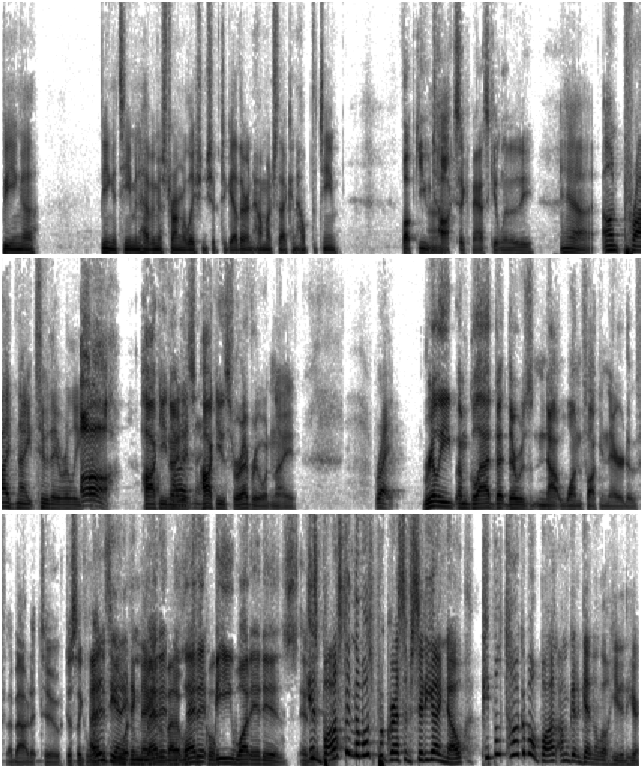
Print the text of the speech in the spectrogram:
being a being a team and having a strong relationship together and how much that can help the team. Fuck you, Uh, toxic masculinity. Yeah. On Pride Night too they released. it. Oh, hockey Pride night is night. hockey is for everyone night. Right. Really, I'm glad that there was not one fucking narrative about it too. Just like let didn't it see be anything what, let it, about it, Let it cool. be what it is. Is it- Boston the most progressive city I know? People talk about Boston. I'm gonna get in a little heated here.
